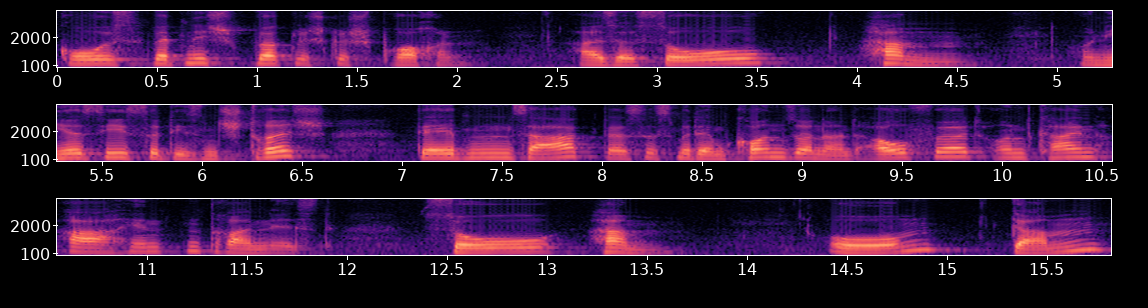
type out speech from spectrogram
groß, wird nicht wirklich gesprochen. Also so, ham. Und hier siehst du diesen Strich, der eben sagt, dass es mit dem Konsonant aufhört und kein A hinten dran ist. So, ham. Om, Gam,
